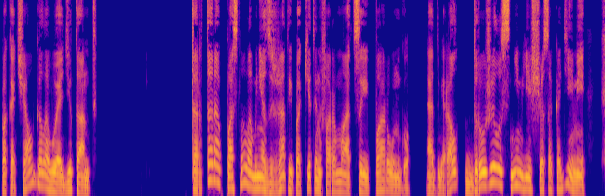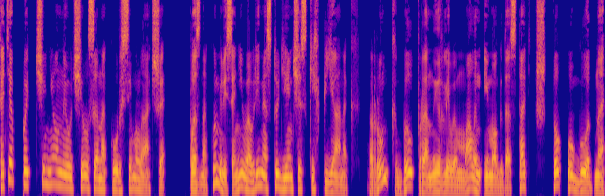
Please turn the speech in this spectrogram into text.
покачал головой адъютант. Тартара послала мне сжатый пакет информации по Рунгу. Адмирал дружил с ним еще с академии, хотя подчиненный учился на курсе младше. Познакомились они во время студенческих пьянок. Рунг был пронырливым малым и мог достать что угодно.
